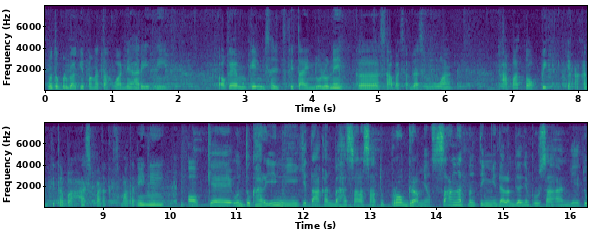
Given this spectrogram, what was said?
untuk berbagi pengetahuannya hari ini. Oke, mungkin bisa diceritain dulu nih ke sahabat cerdas semua apa topik yang akan kita bahas pada kesempatan ini. Oke, untuk hari ini kita akan bahas salah satu program yang sangat penting nih dalam jalannya perusahaan, yaitu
